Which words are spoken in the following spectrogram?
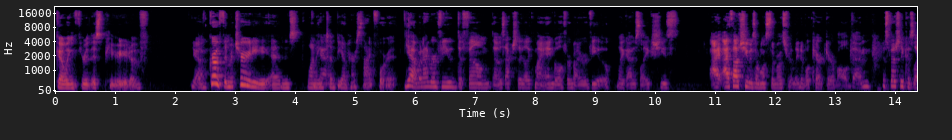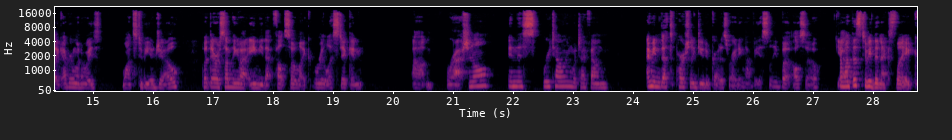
going through this period of yeah. of growth and maturity and wanting Yeah. to be on her side for it. Yeah, when I reviewed the film, that was actually like my angle for my review. Like I was like, she's I, I thought she was almost the most relatable character of all of them. Especially because like everyone always wants to be a Joe. But there was something about Amy that felt so like realistic and um, rational in this retelling, which I found I mean, that's partially due to Greta's writing, obviously, but also yeah. I want this to be the next like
